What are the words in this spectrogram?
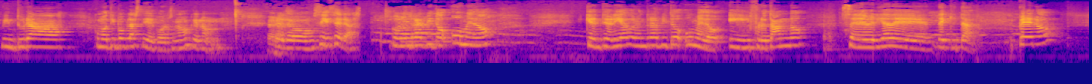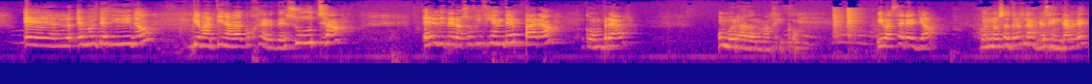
Pintura como tipo plastidecors, ¿no? Que no. Ceras. Pero sí, ceras. Con un trapito húmedo. Que en teoría con un trapito húmedo y frotando se debería de, de quitar. Pero hemos decidido que Martina va a coger de su hucha el dinero suficiente para comprar un borrador mágico. Y va a ser ella, con nosotros, la que se encargue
